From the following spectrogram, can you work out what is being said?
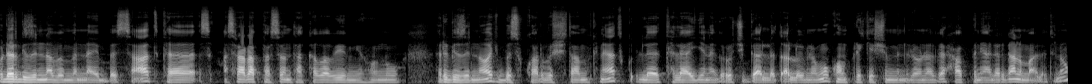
ወደ እርግዝና በምናይበት ሰዓት ከ14 percent አካባቢ የሚሆኑ እርግዝናዎች በስኳር በሽታ ምክንያት ለተለያየ ነገሮች ይጋለጣሉ ወይም ደግሞ complication የምንለው ነገር happen ያደርጋል ማለት ነው።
